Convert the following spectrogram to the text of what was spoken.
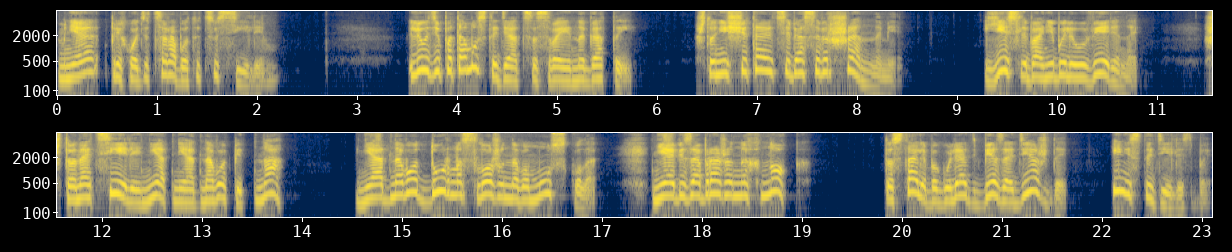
мне приходится работать с усилием. Люди потому стыдятся своей ноготы, что не считают себя совершенными. Если бы они были уверены, что на теле нет ни одного пятна, ни одного дурно сложенного мускула, ни обезображенных ног, то стали бы гулять без одежды и не стыдились бы.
